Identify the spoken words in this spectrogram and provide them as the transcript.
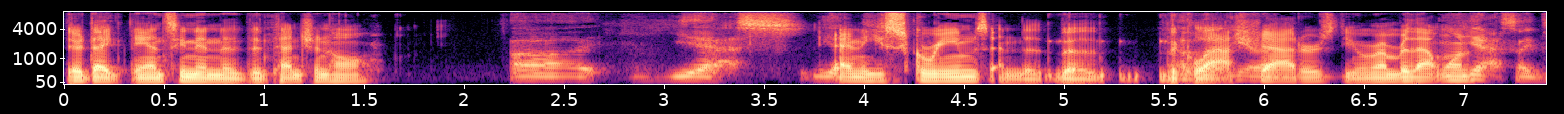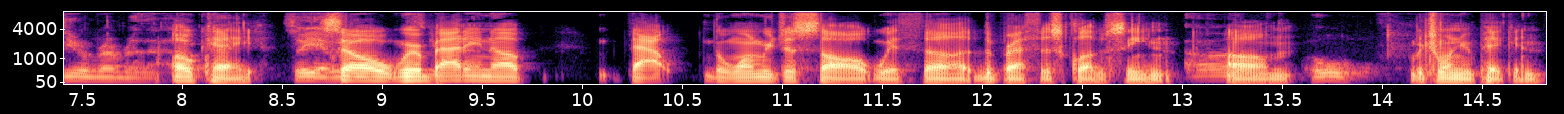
They're like dancing in the detention hall, Uh, yes. yes. and he screams, and the the, the glass yeah. shatters. Do you remember that one? Yes, I do remember that. Okay, So yeah. so can- we're batting up that the one we just saw with uh, the Breakfast Club scene. Um, ooh, which one you picking?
